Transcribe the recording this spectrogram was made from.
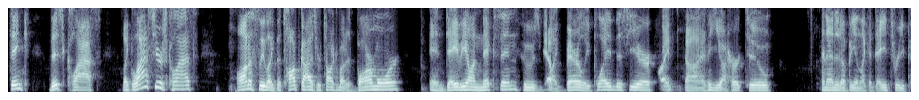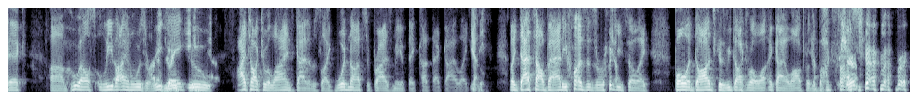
think this class, like last year's class, honestly, like the top guys we're talking about is Barmore and Daviyon Nixon, who's yep. like barely played this year. Right. Uh, I think he got hurt too. and ended up being like a day three pick. Um, who else? Levi and Onwuzurike, who I talked to a Lions guy that was like, would not surprise me if they cut that guy. Like, Yeah. like that's how bad he was as a rookie. Yep. So like bullet dodge because we talked about a, lot, a guy a lot for the Bucks last year. I remember.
